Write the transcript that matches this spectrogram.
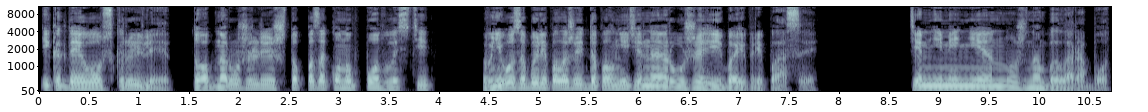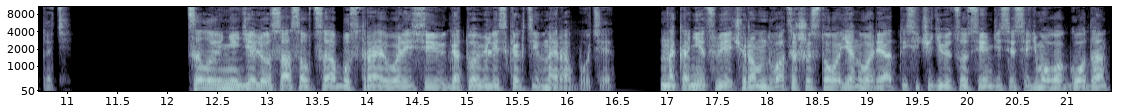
И когда его вскрыли, то обнаружили, что по закону подлости в него забыли положить дополнительное оружие и боеприпасы. Тем не менее, нужно было работать. Целую неделю сасовцы обустраивались и готовились к активной работе. Наконец, вечером 26 января 1977 года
